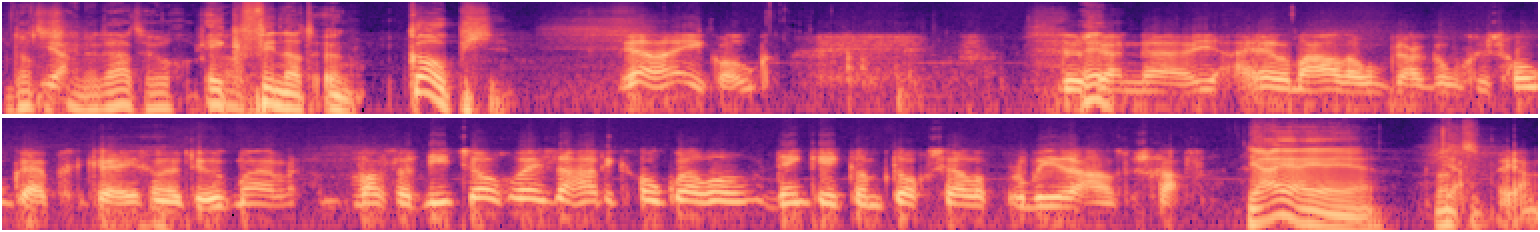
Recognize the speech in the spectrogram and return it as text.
Dat is Ja. inderdaad heel goed. Ik vind dat een koopje. Ja, ik ook. Dus en, eh, ja, helemaal ook dat ik hem geschonken heb gekregen natuurlijk. Maar was dat niet zo geweest, dan had ik ook wel, denk ik, hem toch zelf proberen aan te schaffen. Ja, ja, ja, ja. Want Ja, ja,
